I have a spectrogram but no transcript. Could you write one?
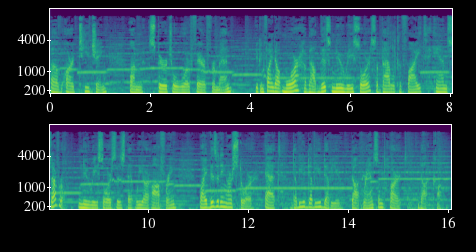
of our teaching on spiritual warfare for men. You can find out more about this new resource, A Battle to Fight, and several new resources that we are offering by visiting our store at www.ransomedheart.com.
